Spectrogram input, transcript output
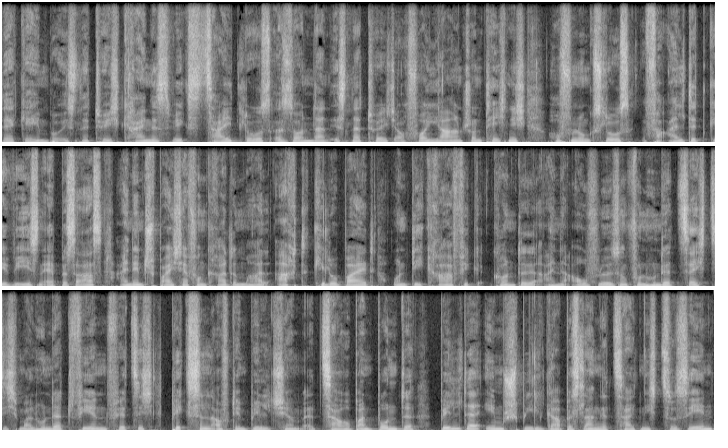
Der Game Boy ist natürlich keineswegs zeitlos, sondern ist natürlich auch vor Jahren schon technisch hoffnungslos veraltet gewesen. Er besaß einen Speicher von gerade mal 8 Kilobyte und die Grafik konnte eine Auflösung von 160 mal 144 Pixeln auf dem Bildschirm zaubern. Bunte Bilder im Spiel gab es lange Zeit nicht zu sehen,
